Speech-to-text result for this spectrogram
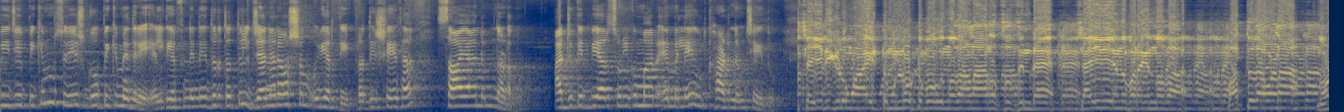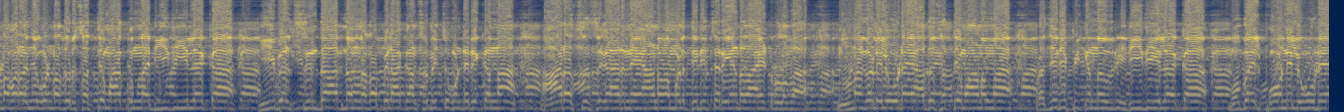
ബി ജെ പിക്കും സുരേഷ് ഗോപിക്കുമെതിരെ എൽ ഡി എഫിന്റെ നേതൃത്വത്തിൽ ജനരോഷം ഉയർത്തി പ്രതിഷേധ സായാഹ്നം നടന്നു advocate B R Sunilkumar M L A ഉദ്ഘാടനം ചെയ്തു. ശൈലികളുമായിട്ട് മുന്നോട്ട് പോകുന്നതാണ് ആർ എസ് എസിന്റെ ശൈലി എന്ന് പറയുന്നത്. പത്ത് തവണ നുണ പറഞ്ഞുകൊണ്ട് അതൊരു സത്യമാക്കുന്ന രീതിയിലേക്ക് ഈ സിദ്ധാന്തം നടപ്പിലാക്കാൻ ശ്രമിച്ചുകൊണ്ടിരിക്കുന്ന ആർ എസ് എസുകാരനെയാണ് നമ്മൾ തിരിച്ചറിയേണ്ടതായിട്ടുള്ളത്. നുണകളിലൂടെ അത് സത്യമാണെന്ന് പ്രചരിപ്പിക്കുന്ന രീതിയിലേക്ക് മൊബൈൽ ഫോണിലൂടെ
